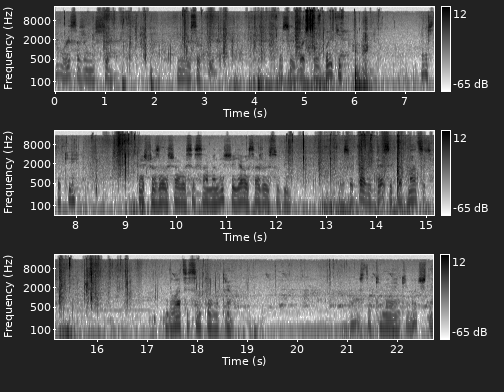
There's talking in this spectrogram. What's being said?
Ну, висаджені ще нові сорти. Ось як бачите вбиті. Ось такі. Те, що залишалося саме нижче, я висаджую собі. Висота від 10, 15, 20 сантиметрів. Ось такі маленькі, бачите?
